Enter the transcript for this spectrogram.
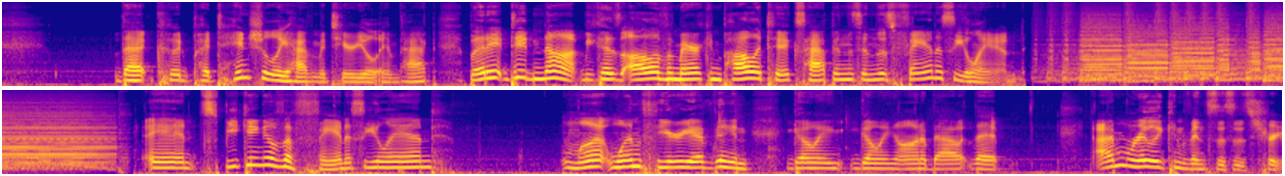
that could potentially have material impact, but it did not because all of American politics happens in this fantasy land. And speaking of a fantasy land, one one theory I've been going going on about that I'm really convinced this is true.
